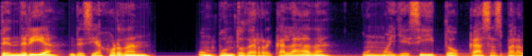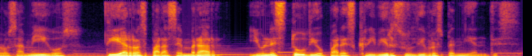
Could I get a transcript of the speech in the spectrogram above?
Tendría, decía Jordán, un punto de recalada, un muellecito, casas para los amigos, tierras para sembrar y un estudio para escribir sus libros pendientes.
